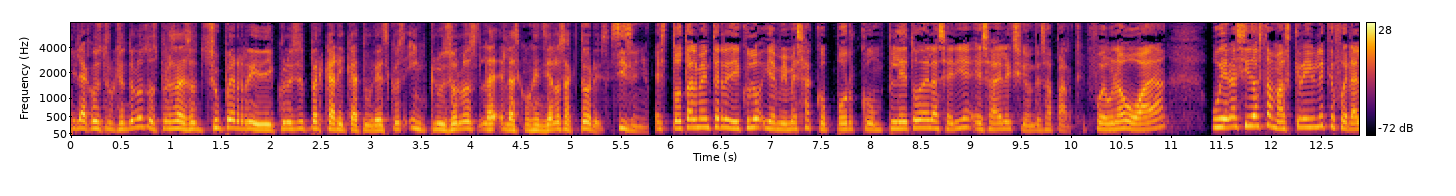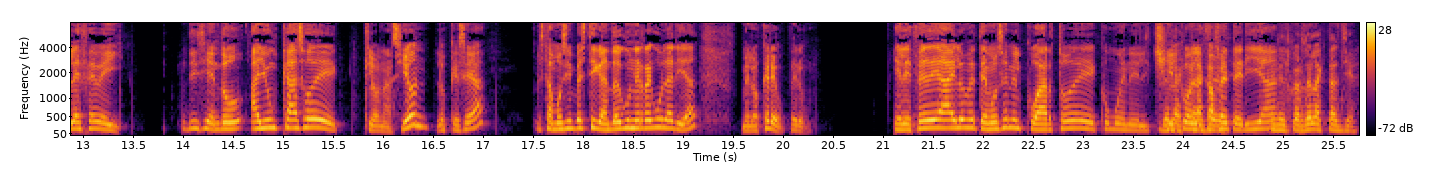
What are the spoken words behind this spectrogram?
Y la construcción de los dos personajes son súper ridículos y súper caricaturescos, incluso los, la, la escogencia de los actores. Sí, señor. Es totalmente ridículo y a mí me sacó por completo de la serie esa elección de esa parte. Fue una bobada. Hubiera sido hasta más creíble que fuera el FBI diciendo hay un caso de clonación, lo que sea. Estamos investigando alguna irregularidad. Me lo creo, pero el FDA y lo metemos en el cuarto de como en el De chilco, en la cafetería. En el cuarto de lactancia.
